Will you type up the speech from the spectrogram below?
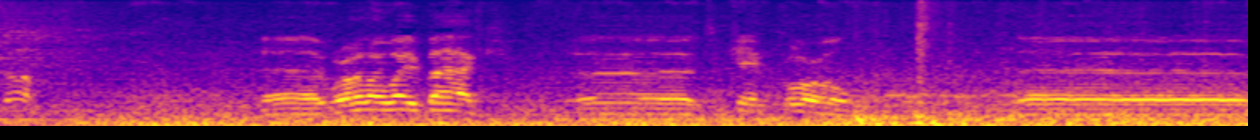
So, uh, we're on our way back uh, to Cape Coral. Uh,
